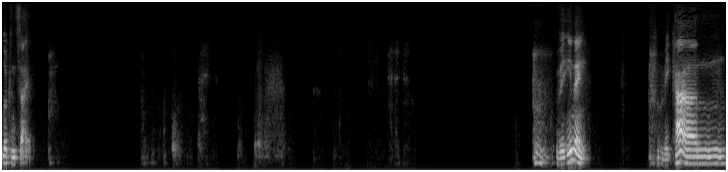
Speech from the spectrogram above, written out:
look inside. והנה, Mikan,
